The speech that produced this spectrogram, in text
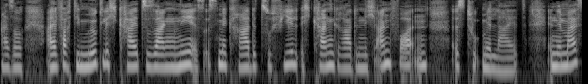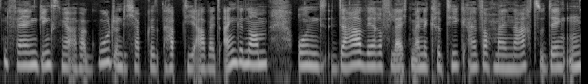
Also einfach die Möglichkeit zu sagen, nee, es ist mir gerade zu viel, ich kann gerade nicht antworten, es tut mir leid. In den meisten Fällen ging es mir aber gut und ich habe hab die Arbeit angenommen und da wäre vielleicht meine Kritik einfach mal nachzudenken,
